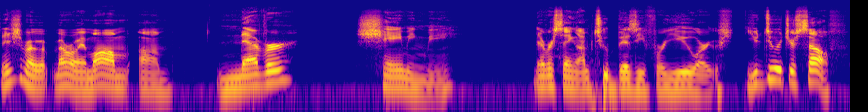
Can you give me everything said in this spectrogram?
And I just remember my mom um, never shaming me, never saying I'm too busy for you or you do it yourself.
